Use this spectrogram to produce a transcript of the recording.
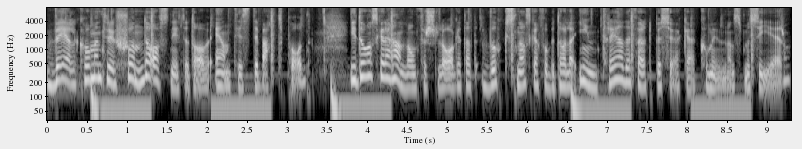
Välkommen till det sjunde avsnittet av NTs debattpodd. Idag ska det handla om förslaget att vuxna ska få betala inträde för att besöka kommunens museer.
